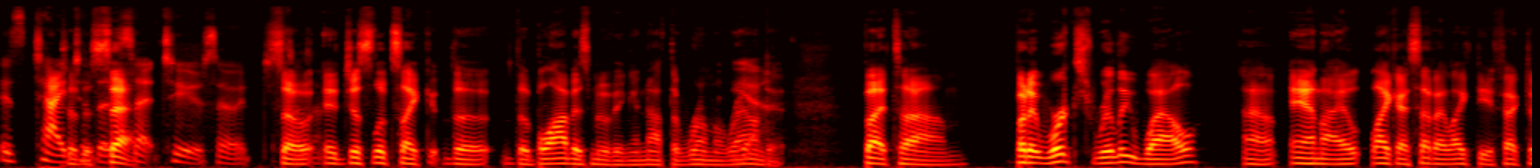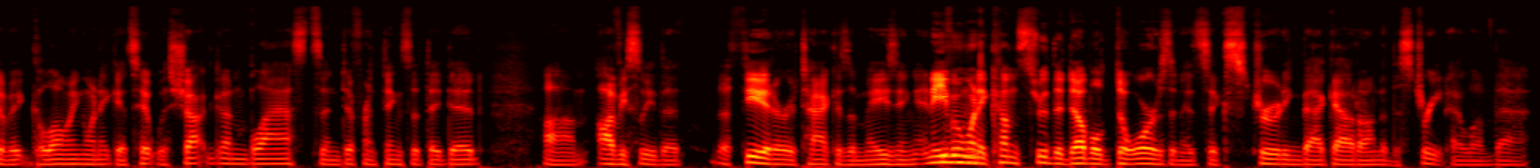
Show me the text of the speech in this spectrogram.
It's tied to, to the, the set. set, too, so it just so doesn't- it just looks like the the blob is moving and not the room around Yeah. it. But um but it works really well. Uh, and I like I said I like the effect of it glowing when it gets hit with shotgun blasts and different things that they did. Um, obviously the the theater attack is amazing, and even when Mhm. it comes through the double doors and it's extruding back out onto the street, I love that.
